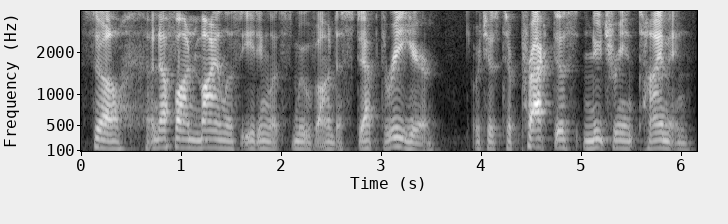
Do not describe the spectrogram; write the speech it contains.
So, enough on mindless eating. Let's move on to step three here, which is to practice nutrient timing.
